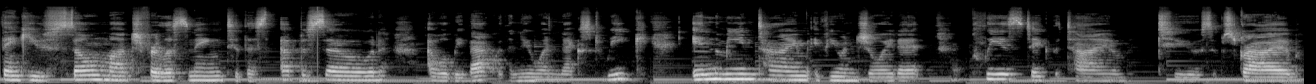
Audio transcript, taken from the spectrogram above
Thank you so much for listening to this episode. I will be back with a new one next week. In the meantime, if you enjoyed it, please take the time to subscribe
